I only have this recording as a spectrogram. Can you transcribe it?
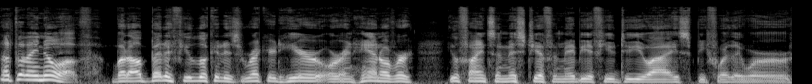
Not that I know of, but I'll bet if you look at his record here or in Hanover, you'll find some mischief and maybe a few DUIs before they were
